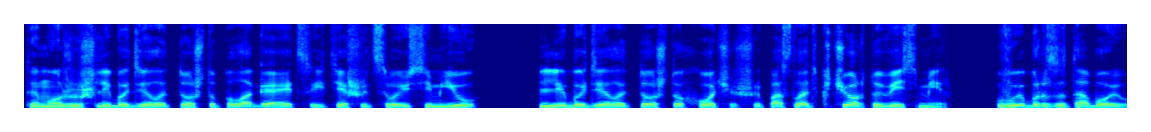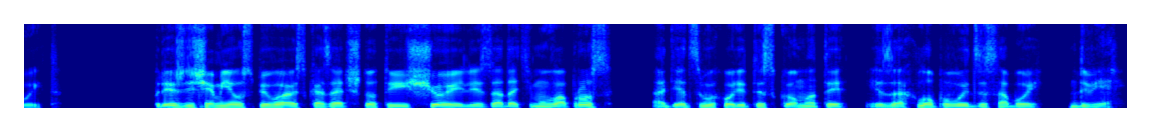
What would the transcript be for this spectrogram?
Ты можешь либо делать то, что полагается, и тешить свою семью, либо делать то, что хочешь, и послать к черту весь мир. Выбор за тобой, Уит. Прежде чем я успеваю сказать что-то еще или задать ему вопрос, отец выходит из комнаты и захлопывает за собой дверь.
